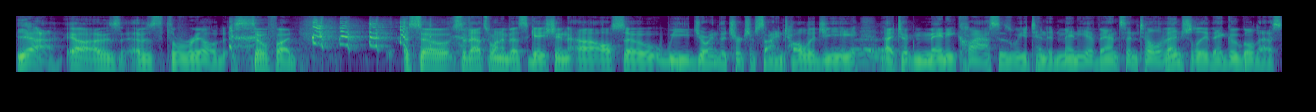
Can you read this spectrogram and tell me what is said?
yeah, yeah, I was I was thrilled. So fun. So, so that's one investigation. Uh, also, we joined the Church of Scientology. I took many classes. We attended many events until eventually they Googled us,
